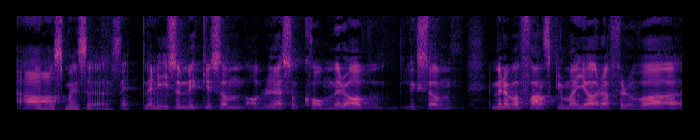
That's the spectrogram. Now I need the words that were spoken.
Ja, det måste man ju säga. Men, att, men, det är så mycket som, av det där som kommer av liksom, jag menar vad fan skulle man göra för att vara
